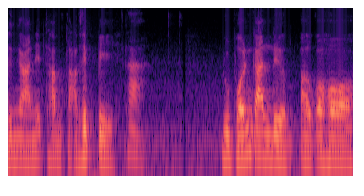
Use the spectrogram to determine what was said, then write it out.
คืองานนี้ทำสามสิบปีค่ะดูผลการดื่มแอลกอฮอล์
